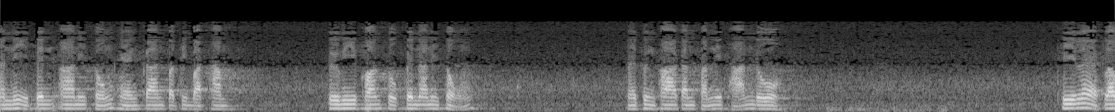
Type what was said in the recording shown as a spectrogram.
อันนี้เป็นอานิสงส์แห่งการปฏิบัติธรรม คือมีความสุขเป็นอานิสงส์ให้พึงพากันสันนิฐานดู ทีแรกเรา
